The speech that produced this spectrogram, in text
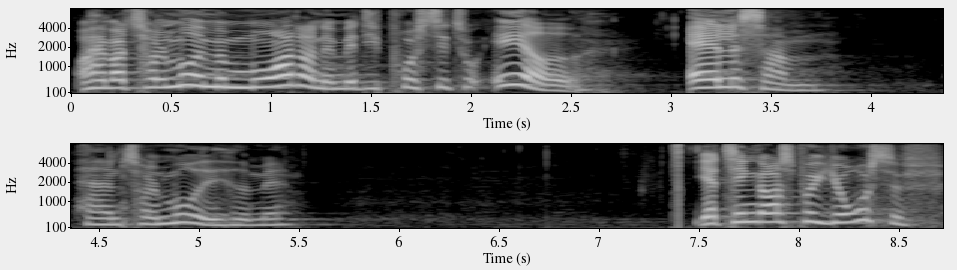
Og han var tålmodig med morderne, med de prostituerede. Alle sammen havde han tålmodighed med. Jeg tænker også på Josef.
